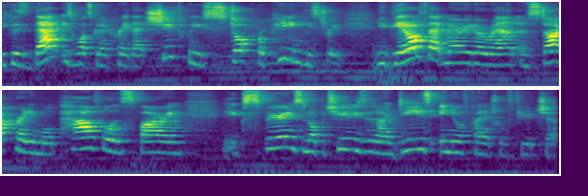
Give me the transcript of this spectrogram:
because that is what's going to create that shift where you stop repeating history. You get off that merry-go-round and start creating more powerful, inspiring experience and opportunities and ideas in your financial future.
